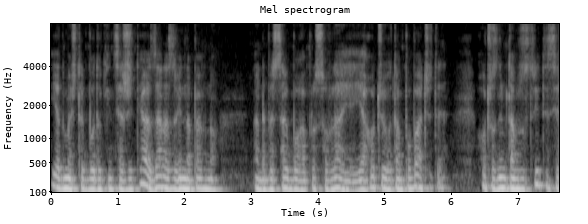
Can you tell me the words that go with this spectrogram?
Я думаю, що так буде до кінця життя, а зараз він, напевно, на небесах Бога прославляє. Я хочу його там побачити, хочу з ним там зустрітися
